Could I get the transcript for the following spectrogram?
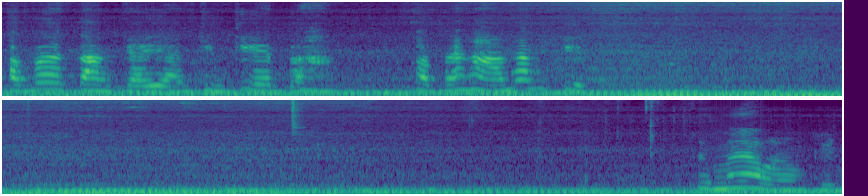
ขอไปตั้งใจอยากกินเก็บละขอไปหาทำกิบคือไม่เอาลองกิน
